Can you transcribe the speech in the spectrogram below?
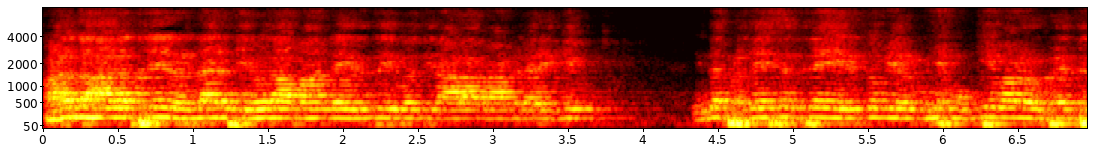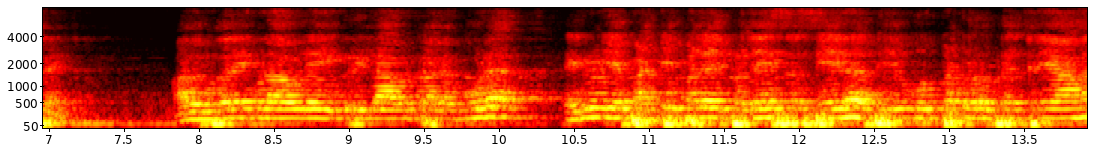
கடந்த காலத்திலே இரண்டாயிரத்தி இருபதாம் ஆண்டு இருந்து இருபத்தி நாலாம் ஆண்டு வரைக்கும் இந்த பிரதேசத்திலே இருக்கும் மிக முக்கியமான ஒரு பிரச்சனை. அது முதலை குழாவிலே இன்று இல்லாவிட்டாலும் கூட எங்களுடைய பட்டிப்பலை பிரதேச சேல பிரிவுக்கு உட்பட்ட ஒரு பிரச்சனையாக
